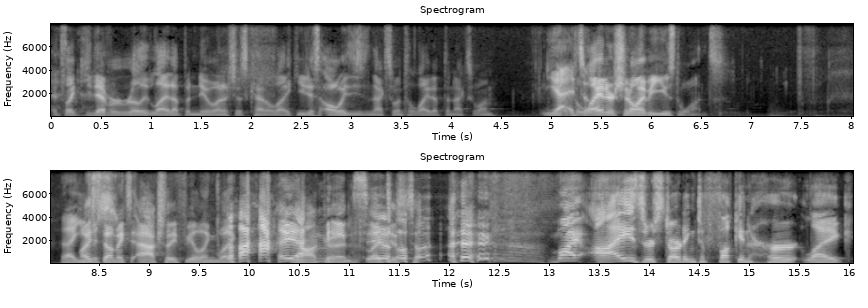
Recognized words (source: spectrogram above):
it's like you never really light up a new one. It's just kind of like you just always use the next one to light up the next one. Yeah, Like, it's the lighter should only be used once. Uh, you My just- stomach's actually feeling like Yeah, not me good. too. Like just to- My eyes are starting to fucking hurt. Like,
